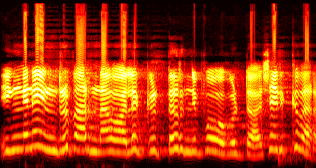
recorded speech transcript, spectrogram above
ഇങ്ങനെ ഇൻട്രു പറഞ്ഞ പോലെ കിട്ടെറിഞ്ഞ് കേട്ടോ. ശരിക്ക് പറ.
